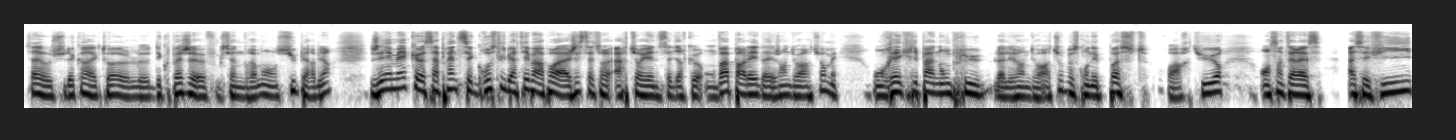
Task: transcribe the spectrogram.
Ça, je suis d'accord avec toi. Le découpage euh, fonctionne vraiment super bien. J'ai aimé que ça prenne ses grosses libertés par rapport à la geste arthurienne, c'est-à-dire qu'on va parler de la légende du roi Arthur, mais on réécrit pas non plus la légende du roi Arthur parce qu'on est post roi Arthur. On s'intéresse à ses filles.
